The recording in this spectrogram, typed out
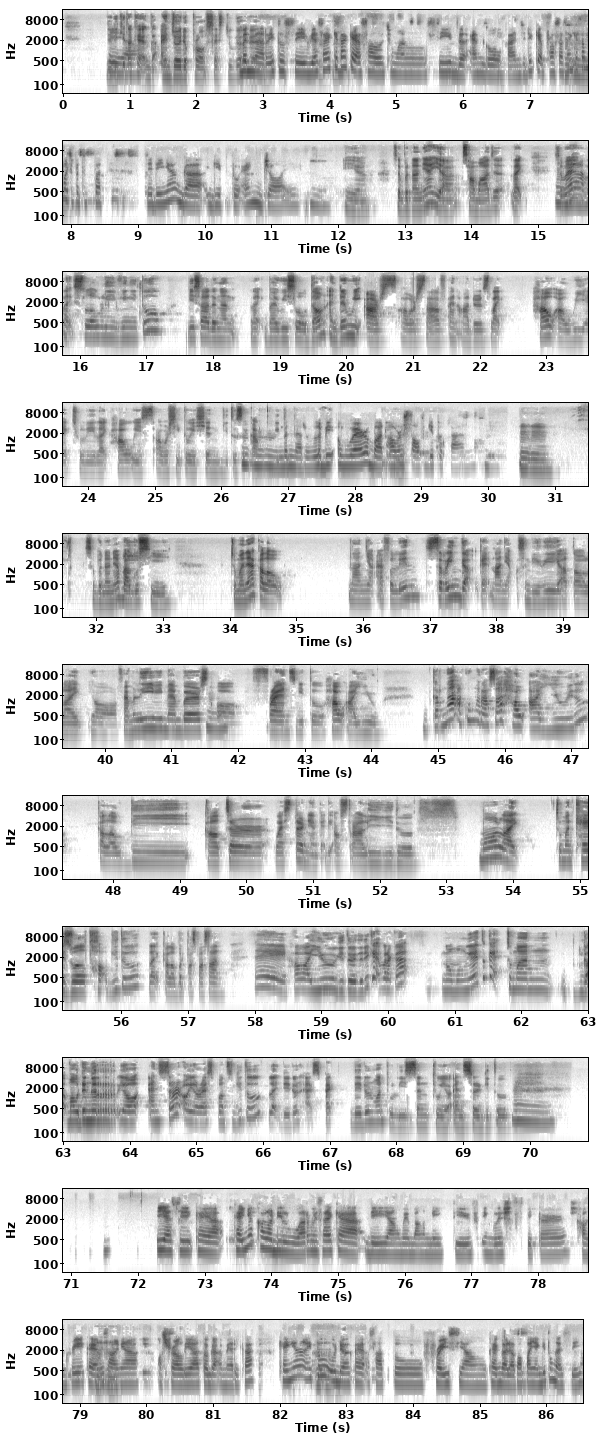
Jadi kita iya. kayak nggak enjoy the process juga Benar, kan. itu sih. Biasanya kita kayak selalu cuman see the end goal kan. Jadi kayak prosesnya kita mau cepet-cepet. Jadinya nggak gitu enjoy. Hmm. Iya, sebenarnya ya sama aja. Like sebenarnya Hmm. like slow living itu bisa dengan like by we slow down and then we ask ourselves and others like how are we actually like how is our situation gitu Mm, mm, sekarang mm, gitu. benar. Lebih aware about ourselves gitu kan. Mm-mm. Sebenarnya bagus sih. Cuman ya kalau nanya Evelyn sering nggak kayak nanya sendiri atau like your family members Hmm. or friends gitu how are you karena aku ngerasa how are you itu kalau di culture western yang kayak di Australia gitu more like cuman casual talk gitu like kalau berpas-pasan hey how are you gitu jadi kayak mereka ngomongnya itu kayak cuman nggak mau denger your answer or your response gitu like they don't expect they don't want to listen to your answer gitu Hmm. Iya sih, kayak kayaknya kalau di luar, misalnya kayak di yang memang native English speaker country, kayak Mm-mm. misalnya Australia atau gak Amerika, kayaknya itu Mm-mm. udah kayak satu phrase yang kayak nggak ada apa-apanya gitu nggak sih?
